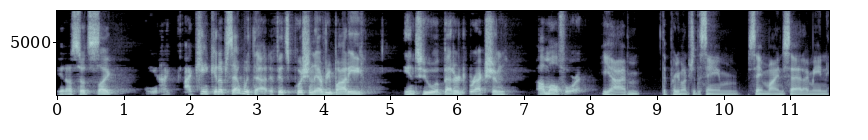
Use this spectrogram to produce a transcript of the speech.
You know, so it's like, I, I can't get upset with that. If it's pushing everybody into a better direction, I'm all for it. Yeah, I'm the pretty much the same same mindset. I mean,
